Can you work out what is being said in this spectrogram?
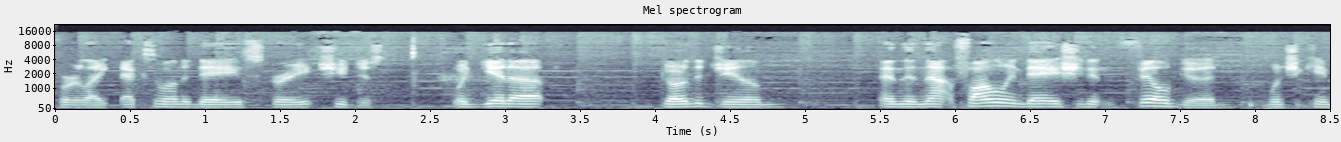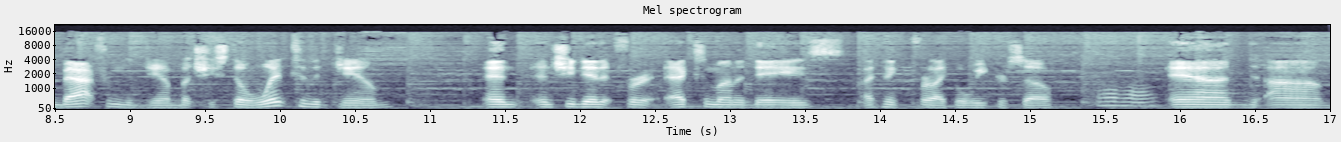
for like X amount of days straight. She just would get up, go to the gym, and then that following day she didn't feel good when she came back from the gym, but she still went to the gym, and and she did it for X amount of days. I think for like a week or so. Mhm. and um,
